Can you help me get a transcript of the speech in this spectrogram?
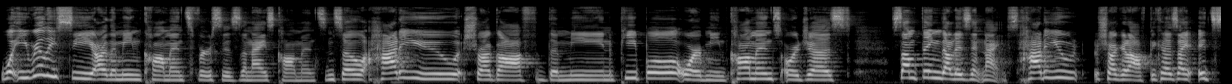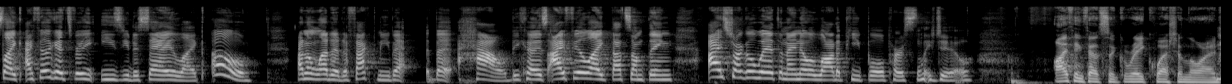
what you really see are the mean comments versus the nice comments. And so, how do you shrug off the mean people or mean comments or just something that isn't nice? How do you shrug it off? Because I it's like I feel like it's very easy to say like, "Oh, I don't let it affect me," but but how? Because I feel like that's something I struggle with and I know a lot of people personally do. I think that's a great question, Lauren.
